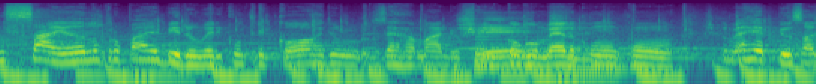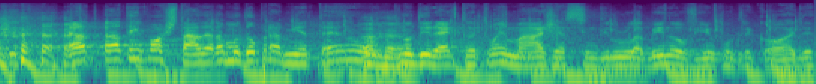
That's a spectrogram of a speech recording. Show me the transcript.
ensaiando pro Pai Biru, ele com tricórdio, o Zé Ramalho cheio de cogumelo com. com... Eu me arrepio, sabe? ela, ela tem postado, ela mandou pra mim até no, uhum. no direct, né, tem uma imagem assim de Lula bem novinho com tricórdia.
